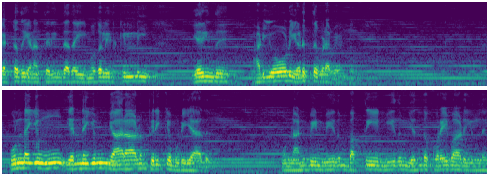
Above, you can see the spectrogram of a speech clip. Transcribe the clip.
கெட்டது என தெரிந்ததை முதலில் கிள்ளி எரிந்து அடியோடு எடுத்து விட வேண்டும். உன்னையும் என்னையும் யாராலும் பிரிக்க முடியாது. உன் அன்பின் மீதும் பக்தியின் மீதும் எந்த குறைபாடு இல்லை.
